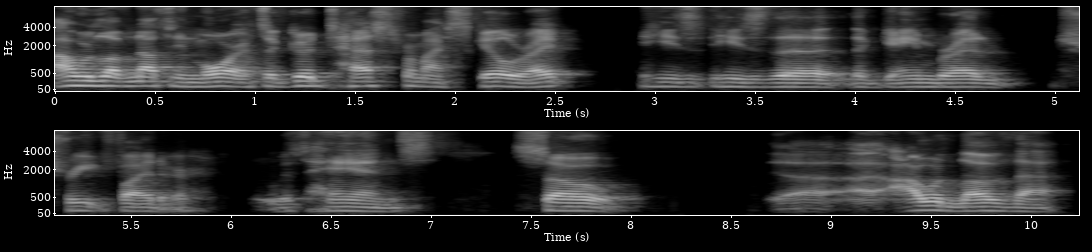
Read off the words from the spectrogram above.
I would love nothing more. It's a good test for my skill, right? he's he's the the game bred street fighter with hands. So uh, I, I would love that.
